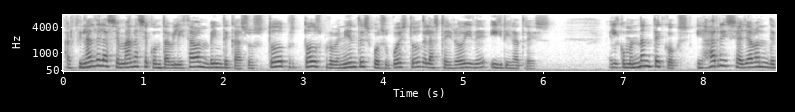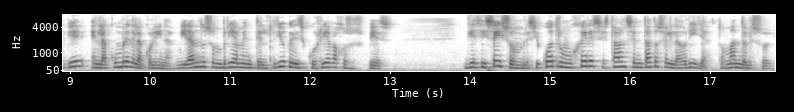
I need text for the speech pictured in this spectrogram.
Al final de la semana se contabilizaban veinte casos, todos provenientes, por supuesto, del asteroide Y3. El comandante Cox y Harry se hallaban de pie en la cumbre de la colina, mirando sombríamente el río que discurría bajo sus pies. Dieciséis hombres y cuatro mujeres estaban sentados en la orilla, tomando el sol.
